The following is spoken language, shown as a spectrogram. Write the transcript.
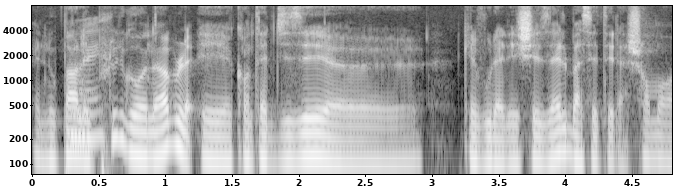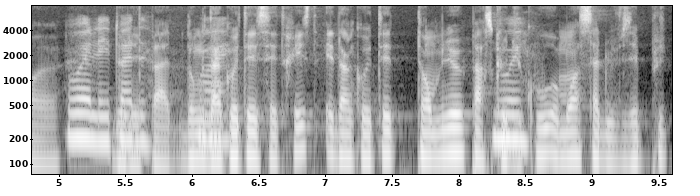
Elle nous parlait Ouais. plus de Grenoble. Et quand elle disait euh, qu'elle voulait aller chez elle, bah, c'était la chambre euh, Ouais, de l'EHPAD. Donc d'un côté c'est triste et d'un côté tant mieux parce que Ouais. du coup au moins ça lui faisait plus, de-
